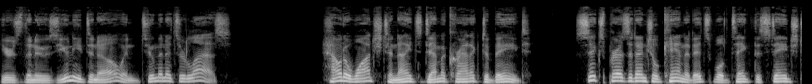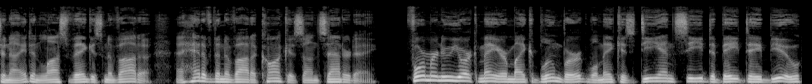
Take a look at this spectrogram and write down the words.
Here's the news you need to know in two minutes or less. How to watch tonight's Democratic debate. Six presidential candidates will take the stage tonight in Las Vegas, Nevada, ahead of the Nevada caucus on Saturday. Former New York Mayor Mike Bloomberg will make his DNC debate debut,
